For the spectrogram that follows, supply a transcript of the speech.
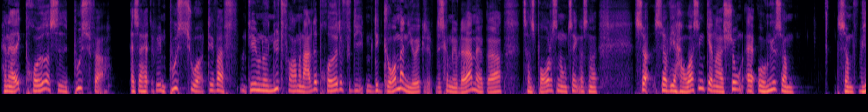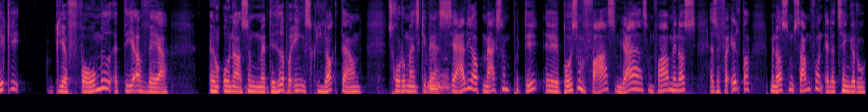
han havde ikke prøvet at sidde i bus før. Altså en bustur, det, var, det er jo noget nyt for ham, man har aldrig prøvet det, fordi det gjorde man jo ikke. Det skal man jo lade være med at gøre, transport og sådan nogle ting og sådan noget. Så, så vi har jo også en generation af unge, som, som virkelig bliver formet af det at være øh, under, som det hedder på engelsk, lockdown. Tror du, man skal være mm. særlig opmærksom på det, øh, både som far, som jeg er som far, men også altså forældre, men også som samfund? Eller tænker du,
